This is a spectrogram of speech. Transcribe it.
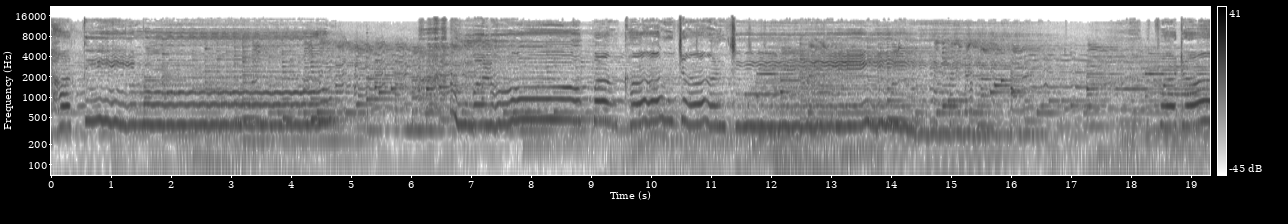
hatimu. Melupakan janji. Pada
